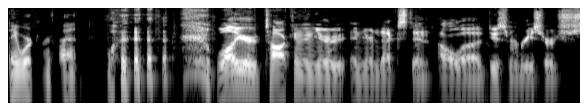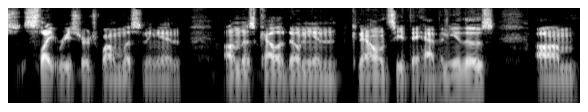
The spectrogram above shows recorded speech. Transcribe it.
They work like that. while you're talking in your in your next stint, I'll uh, do some research, slight research while I'm listening in on this Caledonian Canal and see if they have any of those. Um,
